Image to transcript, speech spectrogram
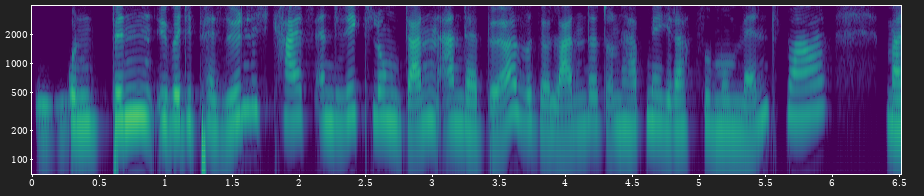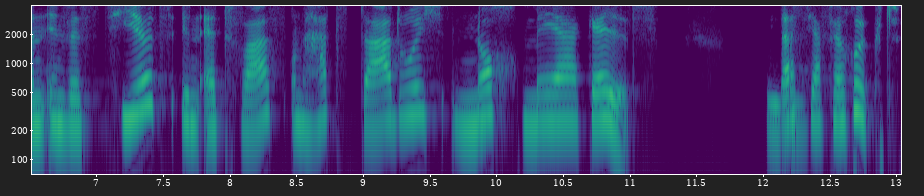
Mhm. Und bin über die Persönlichkeitsentwicklung dann an der Börse gelandet und habe mir gedacht, so Moment mal, man investiert in etwas und hat dadurch noch mehr Geld. Das ist mhm. ja verrückt.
